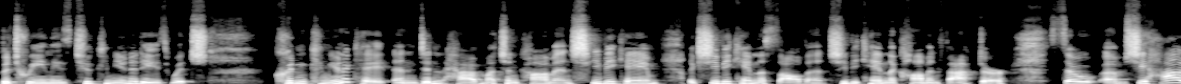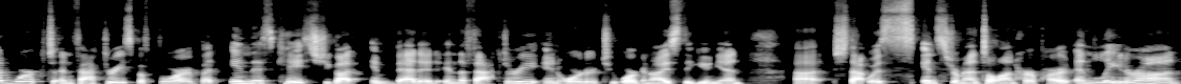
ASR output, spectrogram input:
between these two communities, which couldn't communicate and didn't have much in common. She became like she became the solvent. She became the common factor. So um, she had worked in factories before but in this case she got embedded in the factory in order to organize the union uh, that was instrumental on her part. And later on,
